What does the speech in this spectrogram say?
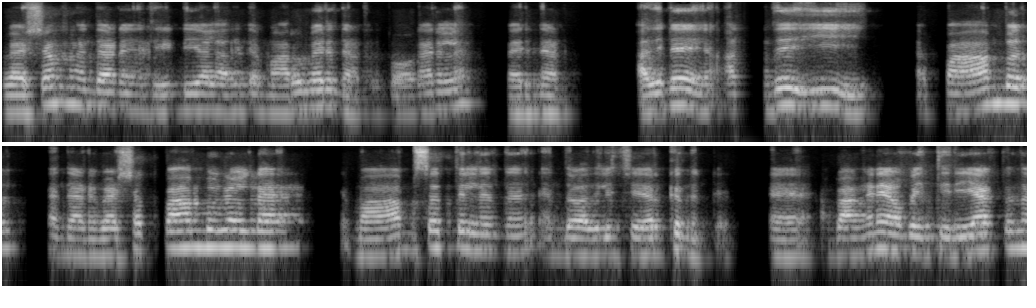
വിഷം എന്താണ്? തീണ്ടിയാൽ അതിന്റെ മറുമരുന്നാണ്. പോകാനുള്ള മരുന്നാണ്. അതിന് അത് ഈ പാമ്പ് എന്താണ്? വിഷപ്പാമ്പുകളുടെ മാംസത്തിൽ നിന്ന് എന്തോ അതിൽ ചേർക്കുന്നുണ്ട്. അപ്പൊ അങ്ങനെ ആവുമ്പോ ഈ തിരിയാക്കുന്ന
